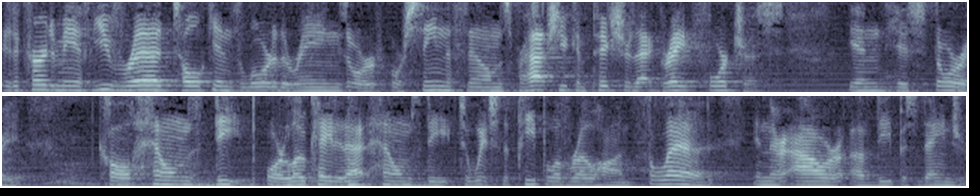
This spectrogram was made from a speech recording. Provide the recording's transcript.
it occurred to me if you've read Tolkien's Lord of the Rings or, or seen the films, perhaps you can picture that great fortress in his story called Helm's Deep, or located at Helm's Deep, to which the people of Rohan fled in their hour of deepest danger.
